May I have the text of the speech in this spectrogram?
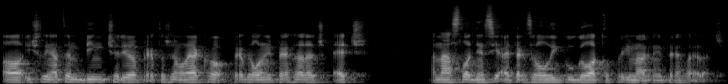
o, išli na ten Bing Chat, pretože mali ako predvolený prehľadač Edge a následne si aj tak zvolili Google ako primárny prehľadač.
